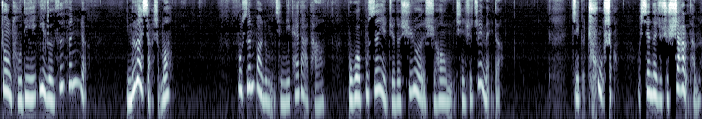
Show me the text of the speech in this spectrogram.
众徒弟议论纷纷着：“你们乱想什么？”布森抱着母亲离开大堂，不过布森也觉得虚弱的时候，母亲是最美的。这个畜生，我现在就去杀了他们！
